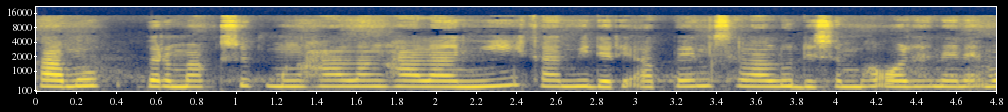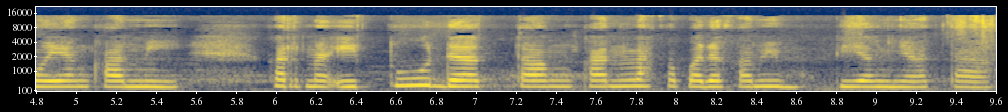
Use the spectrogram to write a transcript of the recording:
Kamu bermaksud menghalang-halangi kami dari apa yang selalu disembah oleh nenek moyang kami. Karena itu, datangkanlah kepada kami bukti yang nyata.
